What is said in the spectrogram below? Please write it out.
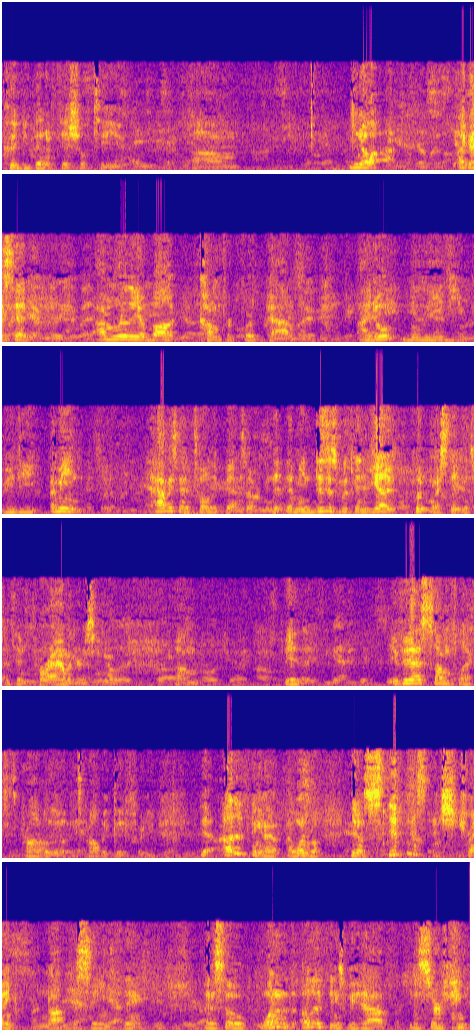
could be beneficial to you. Um, you know, like I said, I'm really about comfort for the paddler. I don't believe you really. I mean, having said it totally bends over. I mean, th- I mean, this is within. You got to put my statements within parameters. You know, um, it, if it has some flex, it's probably it's probably good for you. The other thing I, I wonder about, you know, stiffness and strength are not the same thing. And so one of the other things we have in surfing,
